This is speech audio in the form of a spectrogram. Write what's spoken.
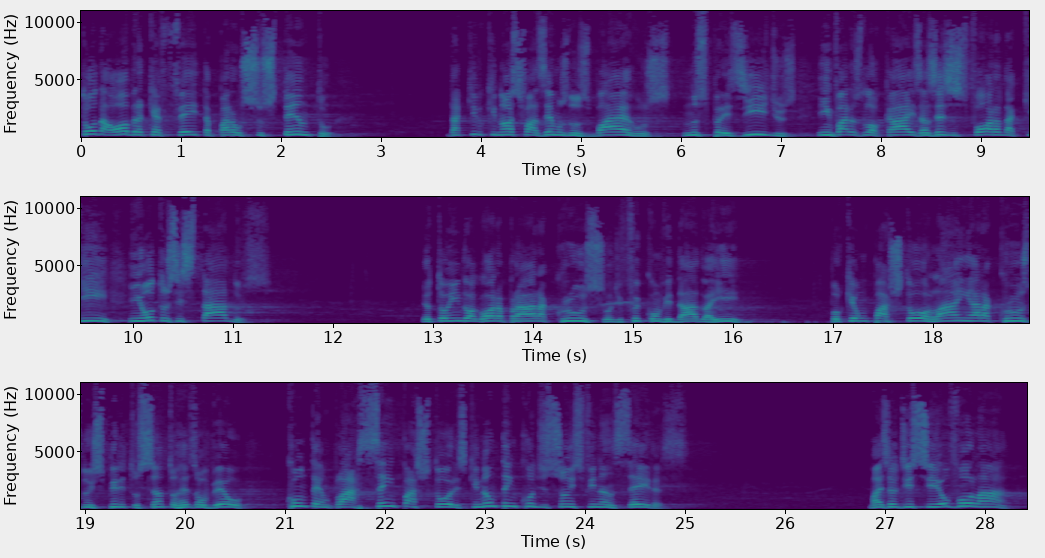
toda obra que é feita para o sustento daquilo que nós fazemos nos bairros, nos presídios, em vários locais, às vezes fora daqui, em outros estados. Eu estou indo agora para Aracruz, onde fui convidado aí, porque um pastor lá em Aracruz, no Espírito Santo, resolveu contemplar 100 pastores que não têm condições financeiras. Mas eu disse: eu vou lá,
